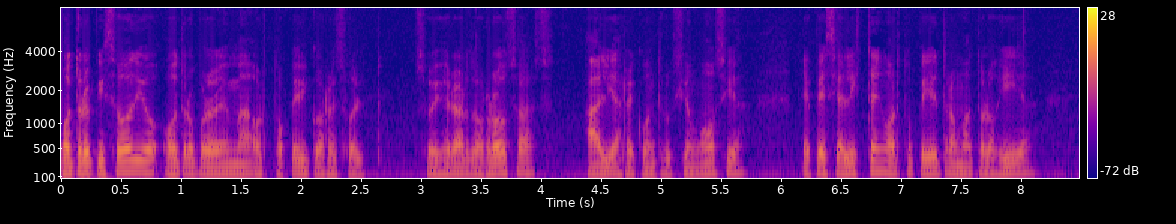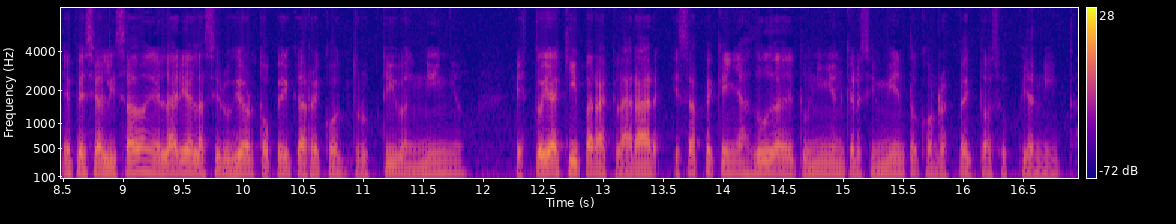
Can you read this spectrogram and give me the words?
Otro episodio, otro problema ortopédico resuelto. Soy Gerardo Rosas, alias Reconstrucción Ósea, especialista en ortopedia y traumatología, especializado en el área de la cirugía ortopédica reconstructiva en niños. Estoy aquí para aclarar esas pequeñas dudas de tu niño en crecimiento con respecto a sus piernitas.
